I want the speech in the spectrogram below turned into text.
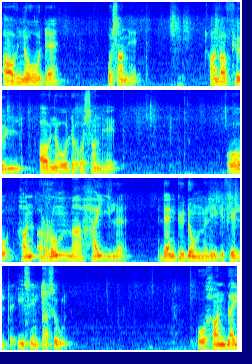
av nåde og sannhet. Han var full av nåde og sannhet. Og han romma heile den guddommelige fylde i sin person. Og han blei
